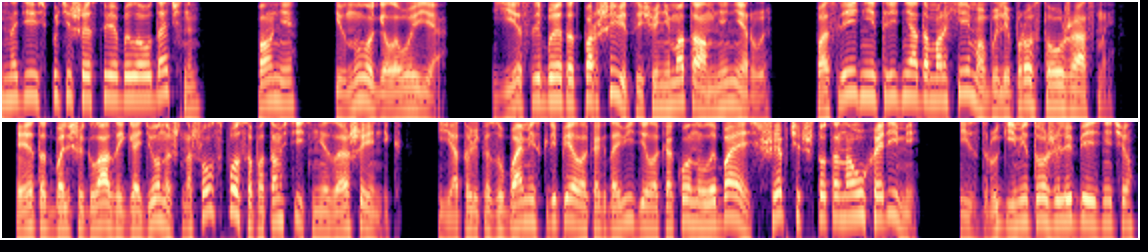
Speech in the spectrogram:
Надеюсь, путешествие было удачным? Вполне, кивнула головой я. Если бы этот паршивец еще не мотал мне нервы. Последние три дня до Мархейма были просто ужасны. Этот большеглазый гаденыш нашел способ отомстить мне за ошейник. Я только зубами скрипела, когда видела, как он, улыбаясь, шепчет что-то на ухо Риме. И с другими тоже любезничал.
